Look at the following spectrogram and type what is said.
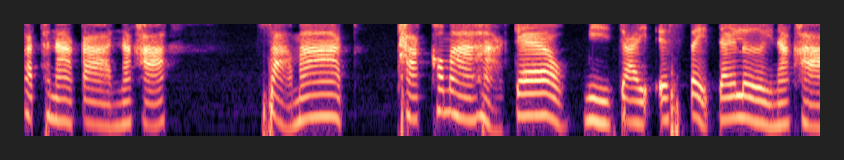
พัฒนาการนะคะ สามารถ ทักเข้ามาหาแก้วมีใจเอสเตทได้เลยนะคะ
